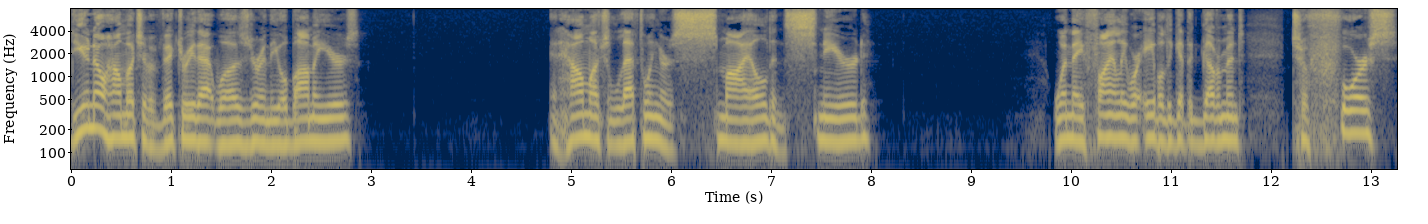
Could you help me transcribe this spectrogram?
Do you know how much of a victory that was during the Obama years? And how much left wingers smiled and sneered when they finally were able to get the government to force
